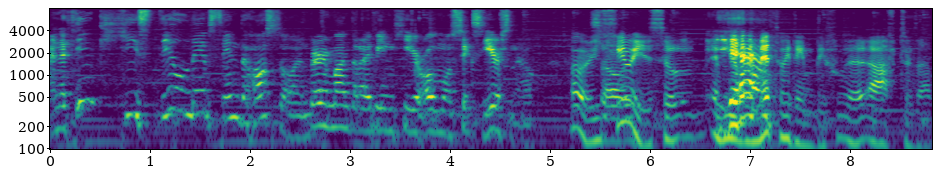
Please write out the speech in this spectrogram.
And I think he still lives in the hostel. And bear in mind that I've been here almost six years now. Oh, are you So- serious? So have you ever met with him before uh, after that?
